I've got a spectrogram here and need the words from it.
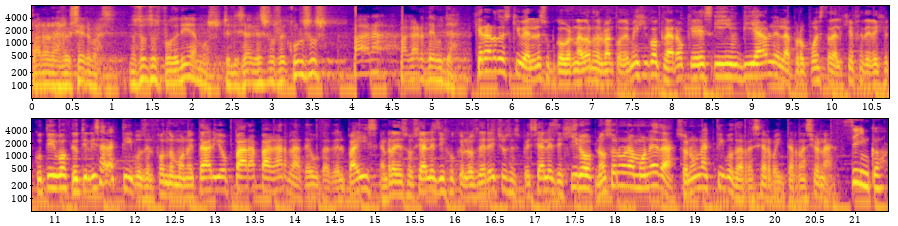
para las reservas. Nosotros podríamos utilizar esos recursos para pagar deuda. Gerardo Esquivel, el subgobernador del Banco de México, aclaró que es inviable la propuesta del jefe del Ejecutivo de utilizar activos del Fondo Monetario para pagar la deuda del país. En redes sociales dijo que los derechos especiales de giro no son una moneda, son un activo de reserva internacional. 5.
